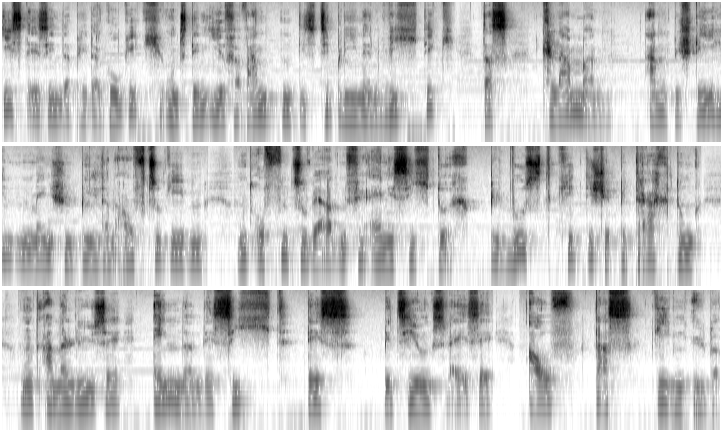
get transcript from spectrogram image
ist es in der Pädagogik und den ihr verwandten Disziplinen wichtig, das Klammern an bestehenden Menschenbildern aufzugeben und offen zu werden für eine sich durch bewusst kritische Betrachtung und Analyse ändernde Sicht des bzw. auf das Gegenüber.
